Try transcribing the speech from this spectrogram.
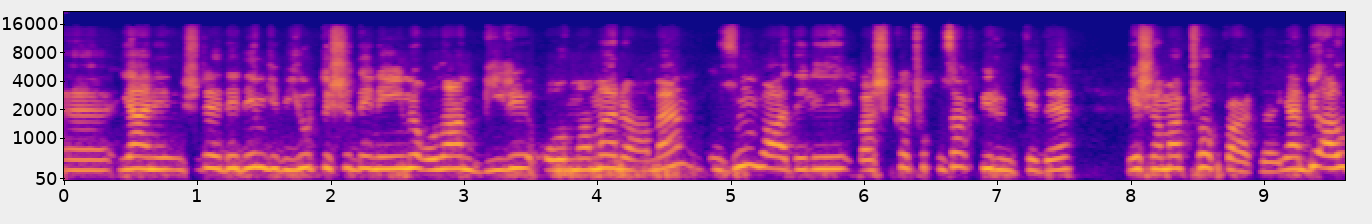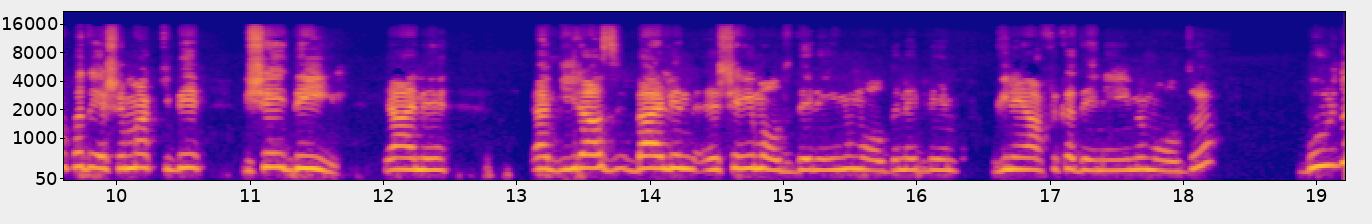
E, yani işte dediğim gibi yurt dışı deneyimi olan biri olmama rağmen uzun vadeli başka çok uzak bir ülkede yaşamak çok farklı. Yani bir Avrupa'da yaşamak gibi bir şey değil. Yani yani biraz Berlin e, şeyim oldu, deneyimim oldu, ne bileyim Güney Afrika deneyimim oldu. Burada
